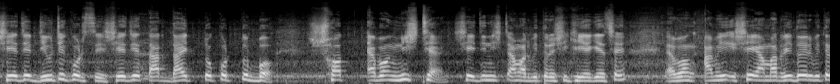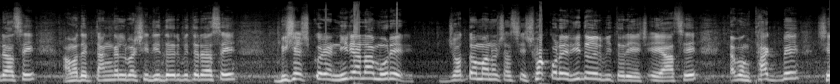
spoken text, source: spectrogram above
সে যে ডিউটি করছে, সে যে তার দায়িত্ব, কর্তব্য সৎ এবং নিষ্ঠা, সেই জিনিসটা আমার ভিতরে শিখিয়ে গেছে। এবং আমি সে আমার হৃদয়ের ভিতরে আছে, আমাদের টাঙ্গালবাসীর হৃদয়ের ভিতরে আছে। বিশেষ করে নিরালা মোড়ের যত মানুষ আছে, সকলের হৃদয়ের ভিতরে এসে আছে এবং থাকবে। সে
